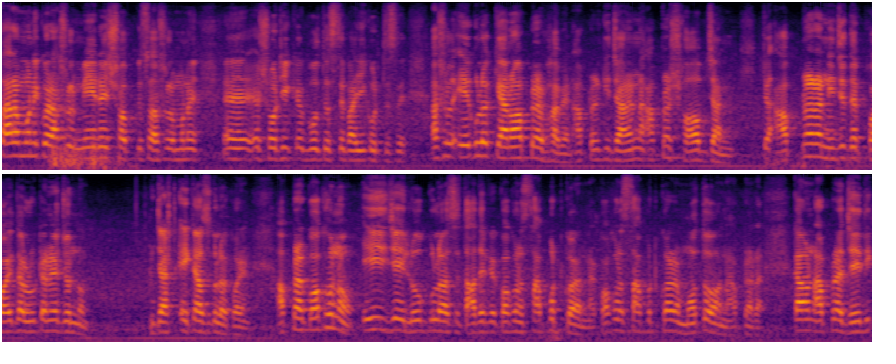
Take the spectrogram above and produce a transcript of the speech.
তারা মনে করে আসলে মেয়েরাই সব কিছু আসলে মনে সঠিক বলতেছে বা ই করতেছে। আসলে এগুলো কেন আপনারা ভাবেন? আপনারা কি জানেন না? আপনারা সব জানেন। তো আপনারা নিজেদের ফয়দা লুটানোর জন্য জাস্ট এই কাজগুলো করেন। আপনারা কখনো এই যে লোকগুলো আছে, তাদেরকে কখনো সাপোর্ট করেন না। কখনো সাপোর্ট করার মতো না আপনারা। কারণ আপনারা যেদিক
